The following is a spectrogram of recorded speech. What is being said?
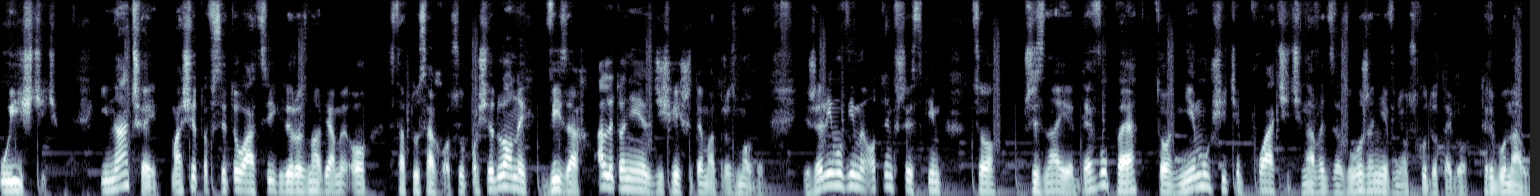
uiścić. Inaczej ma się to w sytuacji, gdy rozmawiamy o statusach osób osiedlonych, wizach, ale to nie jest dzisiejszy temat rozmowy. Jeżeli mówimy o tym wszystkim, co przyznaje DWP, to nie musicie płacić nawet za złożenie wniosku do tego Trybunału.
